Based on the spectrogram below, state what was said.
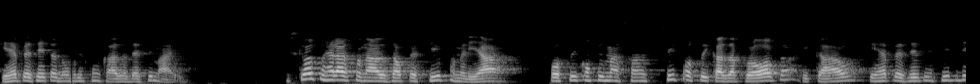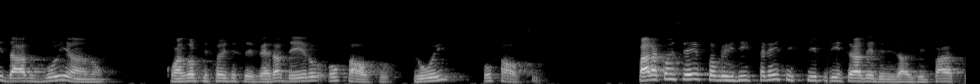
que representa números com casas decimais. Os campos relacionados ao perfil familiar possuem confirmações se possui casa própria e carro, que representam um tipo de dados booleano, com as opções de ser verdadeiro ou falso, true ou false. Para conhecer sobre os diferentes tipos de entrada de dados em parte,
